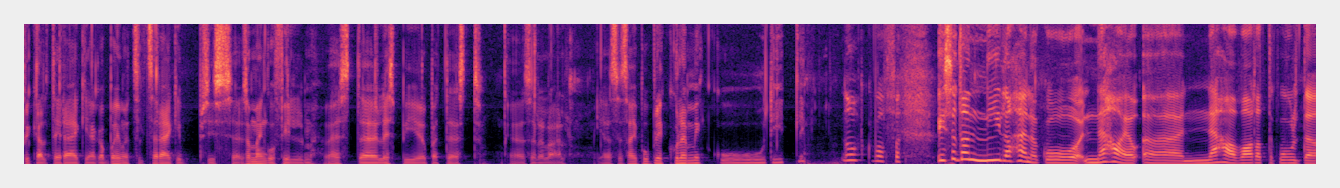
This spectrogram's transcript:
pikalt ei räägi, aga põhimõtteliselt see räägib siis, see on mängufilm ühest äh, lesbiõpetajast äh, sellel ajal ja see sai publiku lemmiku tiitli. noh, kui vahva. ei, seda on nii lahe nagu näha ja äh, näha, vaadata, kuulda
